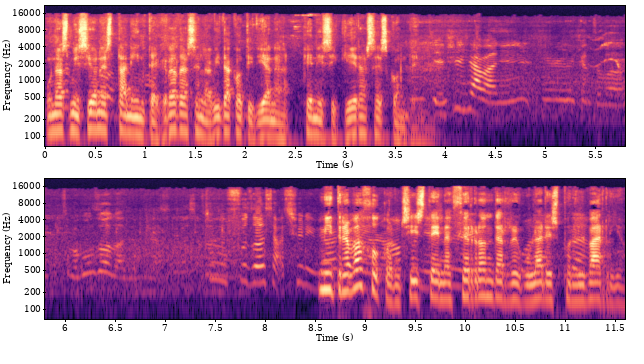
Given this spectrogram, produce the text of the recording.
Unas misiones tan integradas en la vida cotidiana que ni siquiera se esconden. Mi trabajo consiste en hacer rondas regulares por el barrio.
